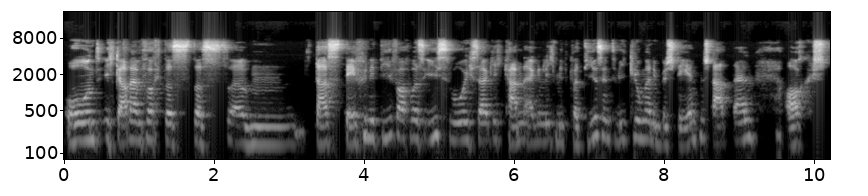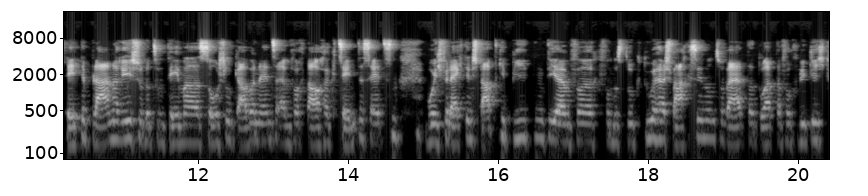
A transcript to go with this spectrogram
Und ich glaube einfach, dass, dass ähm, das definitiv auch was ist, wo ich sage, ich kann eigentlich mit Quartiersentwicklungen in bestehenden Stadtteilen auch städteplanerisch oder zum Thema Social Governance einfach da auch Akzente setzen, wo ich vielleicht in Stadtgebieten, die einfach von der Struktur her schwach sind und so weiter, dort einfach wirklich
